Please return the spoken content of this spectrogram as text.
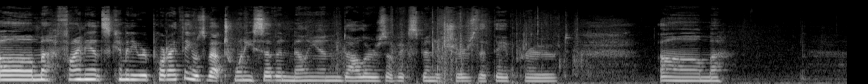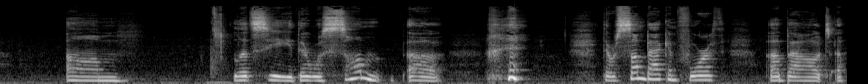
um, finance committee report. I think it was about twenty-seven million dollars of expenditures that they approved. Um, um, let's see. There was some. Uh, there was some back and forth about a,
